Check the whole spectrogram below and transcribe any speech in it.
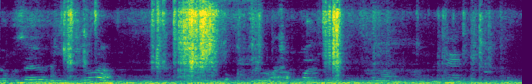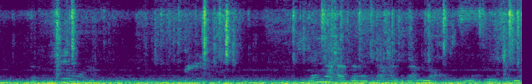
여보세요, 이지훈아. 아빠 옛날 하더라 다 어디 갔노? 무슨 있구나.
